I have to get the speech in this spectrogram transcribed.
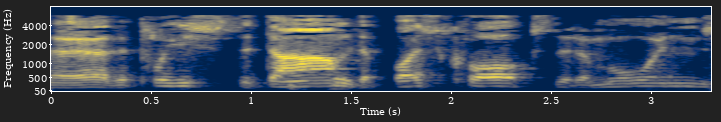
uh, the police, the dam, the Buzzcocks, the Ramones,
